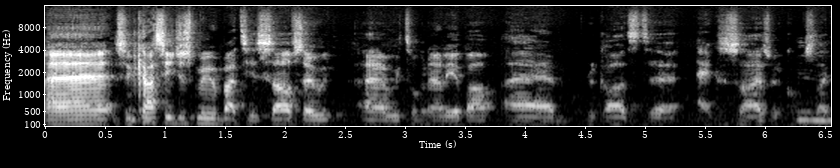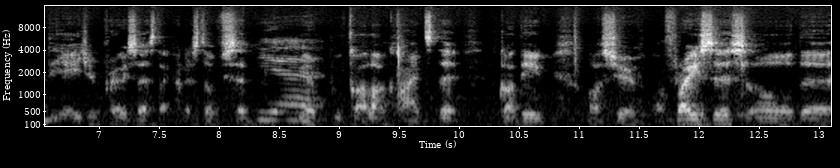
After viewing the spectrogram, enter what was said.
uh, so Cassie, just moving back to yourself. So uh, we were talking earlier about um, regards to exercise when it comes to like the aging process, that kind of stuff. You said you Yeah. know, we've got a lot of clients that have got the osteoarthritis or the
